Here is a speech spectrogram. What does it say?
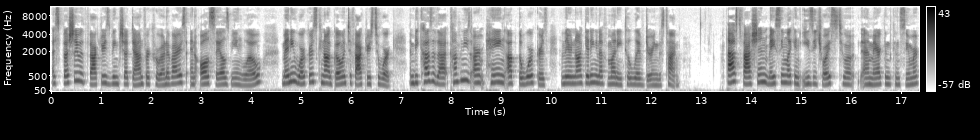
especially with factories being shut down for coronavirus and all sales being low. Many workers cannot go into factories to work, and because of that, companies aren't paying up the workers and they are not getting enough money to live during this time. Fast fashion may seem like an easy choice to an American consumer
